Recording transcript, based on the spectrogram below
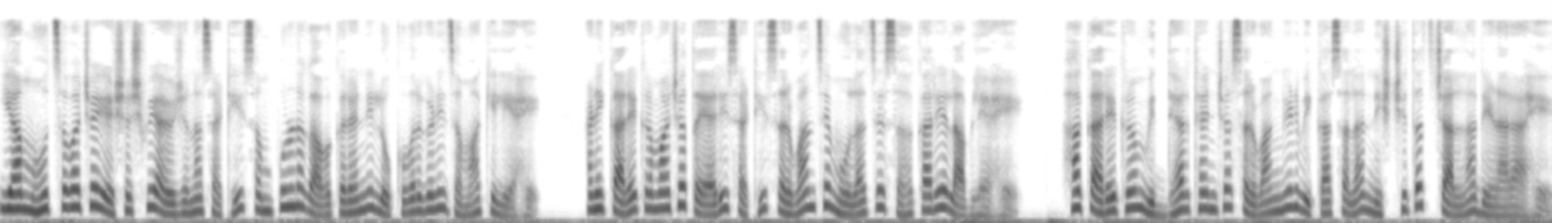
या महोत्सवाच्या यशस्वी आयोजनासाठी संपूर्ण गावकऱ्यांनी लोकवर्गणी जमा केली आहे आणि कार्यक्रमाच्या तयारीसाठी सर्वांचे मोलाचे सहकार्य लाभले आहे. हा कार्यक्रम विद्यार्थ्यांच्या सर्वांगीण विकासाला निश्चितच चालना देणारा आहे.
